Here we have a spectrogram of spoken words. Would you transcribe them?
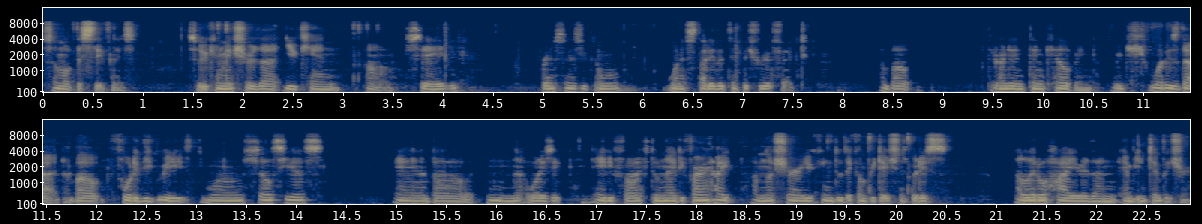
some of the stiffness. So you can make sure that you can um, say, for instance, you can want to study the temperature effect about 310 Kelvin, which, what is that? About 40 degrees Celsius and about mm, what is it? 85 to 90 Fahrenheit. I'm not sure you can do the computations but it's a little higher than ambient temperature.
